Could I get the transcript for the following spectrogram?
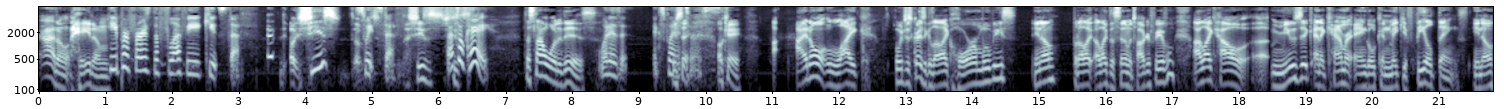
I don't hate him. He prefers the fluffy, cute stuff, Oh, she's sweet stuff. She's. That's she's- okay. That's not what it is. What is it? Explain You it to us. Okay, I, I don't like, which is crazy because I like horror movies, you know. But I like I like the cinematography of them. I like how uh, music and a camera angle can make you feel things. You know,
